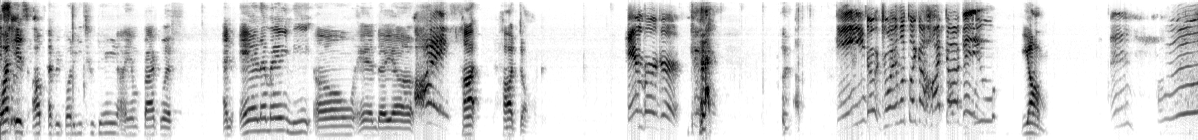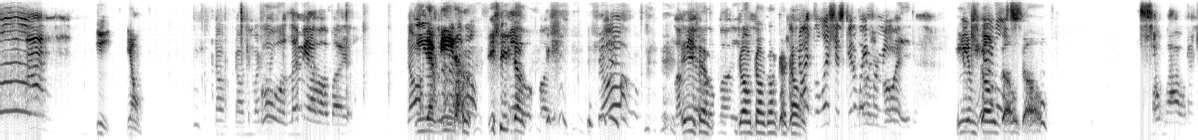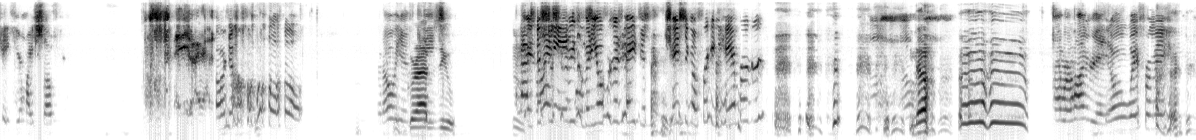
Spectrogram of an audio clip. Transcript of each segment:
guys. What is up, everybody? Today I am back with an anime Neo and a uh, hot hot dog. hamburger. do, do I look like a hot dog to you? Yum. Mm. Eat. Yum. No, no, get away. Ooh, let me have a bite. No, Eat him. no, Eat no, him. no, Eat Let him. a. No, Let me Eat have him. a bite. Go go go go I'm go. not delicious. Get away from me. Eat You him. Go go cannibals. go. So loud, I can't hear myself. Oh no. Oh, yes, Grabs please. you. Hmm. Guys, this is gonna be the video for today. Just chasing a freaking hamburger. Oh, no. Oh. Now we're hungry. Get away from me.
